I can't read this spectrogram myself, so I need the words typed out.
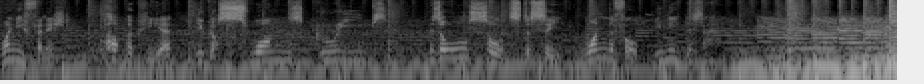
When you're finished, pop up here. You've got swans, grebes. There's all sorts to see. Wonderful. You need this app.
